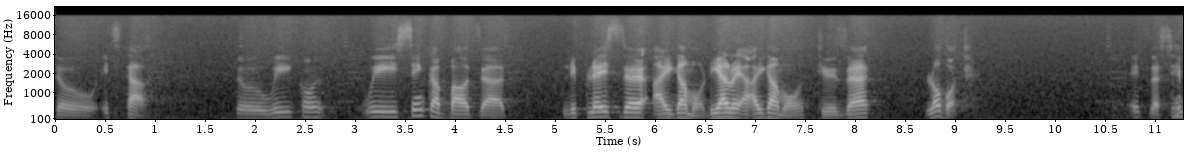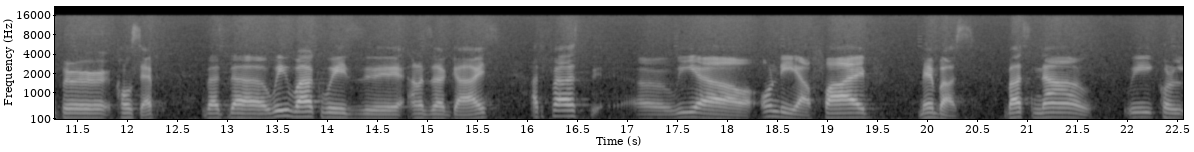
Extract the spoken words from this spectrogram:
So it's tough. So we, we think about that, replace the aigamo, real aigamo, to the robot. It's a simple concept, but uh, we work with uh, another guys. At first, uh, we are only uh, five members, but now we call,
